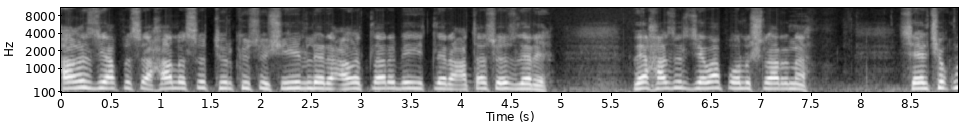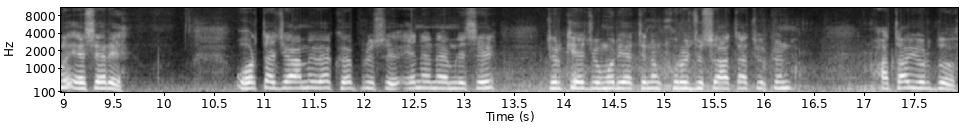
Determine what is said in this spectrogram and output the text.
ağız yapısı, halısı, türküsü, şiirleri, ağıtları, beyitleri, atasözleri ve hazır cevap oluşlarını, Selçuklu eseri, Orta Cami ve Köprüsü, en önemlisi Türkiye Cumhuriyeti'nin kurucusu Atatürk'ün Atayurdu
